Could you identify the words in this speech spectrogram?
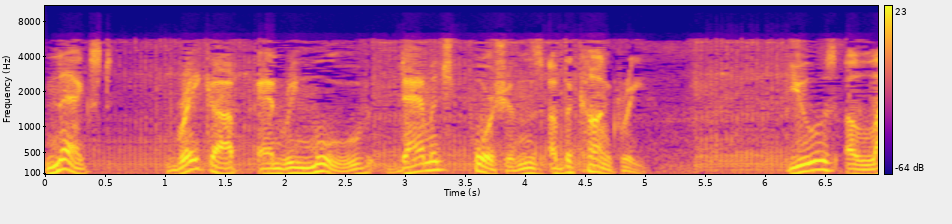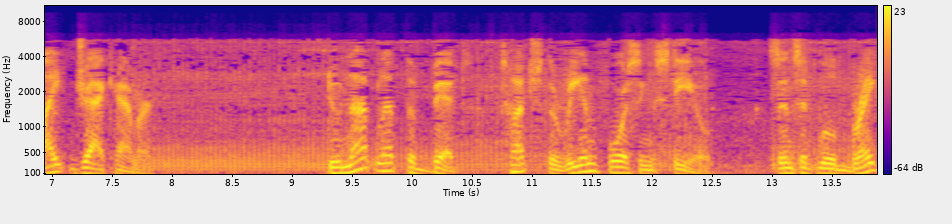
Next, break up and remove damaged portions of the concrete. Use a light jackhammer. Do not let the bit touch the reinforcing steel, since it will break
